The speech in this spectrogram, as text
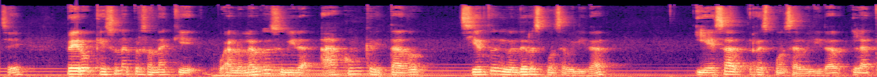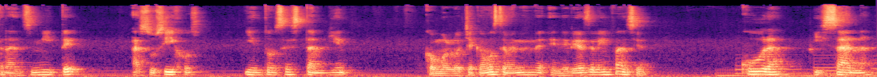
¿sí? Pero que es una persona que a lo largo de su vida ha concretado cierto nivel de responsabilidad y esa responsabilidad la transmite a sus hijos y entonces también, como lo checamos también en, en heridas de la infancia, cura y sana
